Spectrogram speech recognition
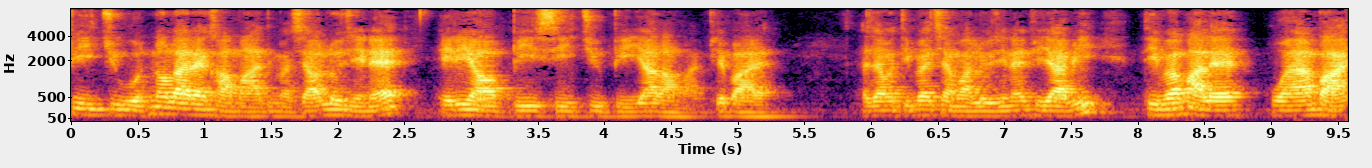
APQ ကိုနှုတ်လိုက်တဲ့အခါမှာဒီမှာဆရာလို့ခြင်းတဲ့ area of BCQB ရလာမှာဖြစ်ပါတယ်။အဲကြောင့်ဒီဘက်ခြမ်းမှာလိုချင်တဲ့ဖြစ်ရပြီ။ဒီဘက်မှာလည်း1 by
